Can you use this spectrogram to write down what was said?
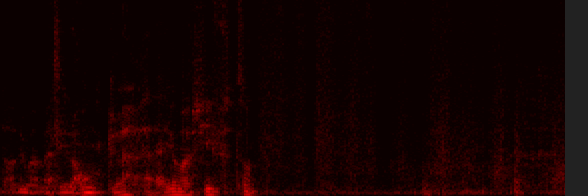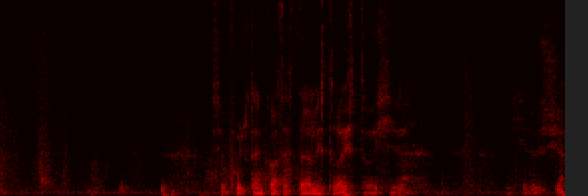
Da har du med et lite håndkle. Det er jo mer skift sånn. Hvis folk tenker at dette er litt drøyt og ikke dusje.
